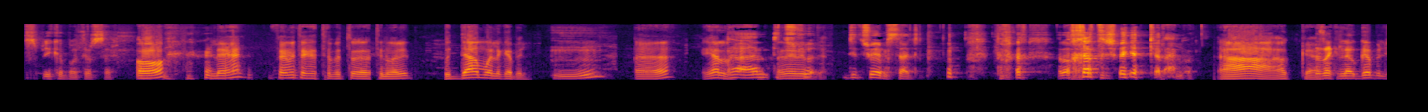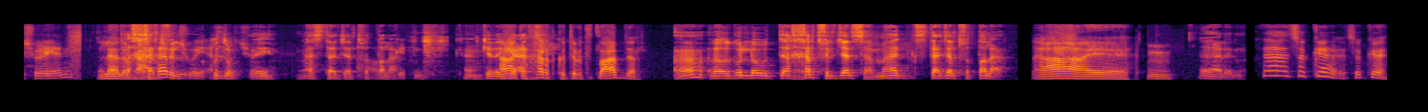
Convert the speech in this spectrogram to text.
speak about yourself أوه ليه؟ كنت بت- تنولد؟ قدام ولا قبل؟ آه يلا لا انت. جيت شوي مستعجل لو أخرت شوية كان أحلى آه okay قصدك لو قبل شوي يعني لا لا تاخرت بعد. في شوي، القدوم أخرت شوي. اي ما استعجلت في آه، الطلعة. كان كذا آه قاعد تأخرت كنت بتطلع أبدر ها؟ لو أقول لو تأخرت في الجلسة ما استعجلت في الطلعة. آه إيه. مم. اعلن لا it's okay it's okay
